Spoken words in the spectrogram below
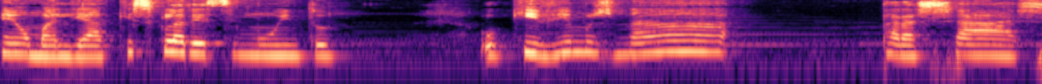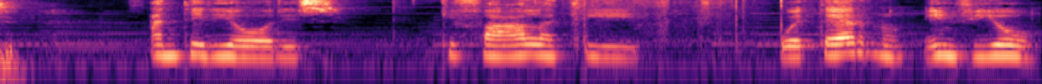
é uma liá que esclarece muito o que vimos na paraxás anteriores, que fala que o Eterno enviou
